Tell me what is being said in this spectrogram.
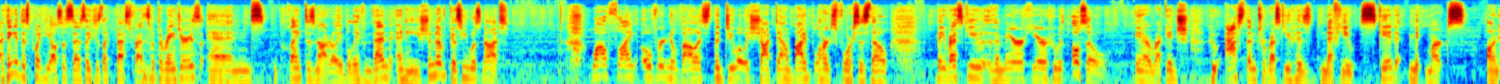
I think at this point he also says that he's like best friends with the Rangers, and Clank does not really believe him then, and he shouldn't have because he was not. While flying over Novalis, the duo is shot down by Blarg's forces, though. They rescue the mayor here, who is also in a wreckage, who asks them to rescue his nephew, Skid McMarx, on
